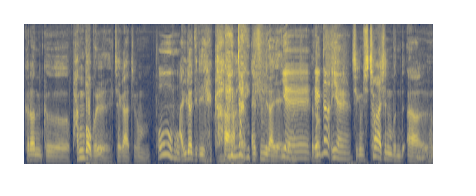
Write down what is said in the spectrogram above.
그런 그 방법을 제가 좀 오. 알려드릴까 굉장히- 했습니다. 예. 예. 그래서 일단, 예. 지금 시청하시는 분들, 아,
